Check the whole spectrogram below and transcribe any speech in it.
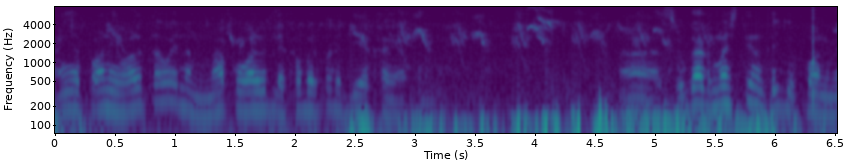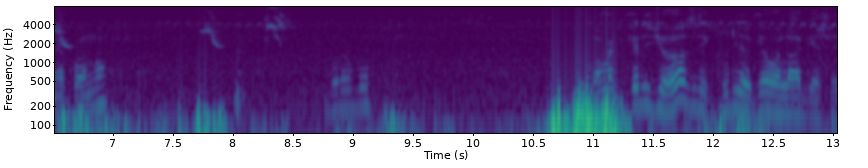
અહીંયા પાણી વાળતા હોય ને નાકો વાળું એટલે ખબર પડે, દેખાય આપણને. હા, જુગાડ મસ્તી થઈ ગયું ફોન મેકવાનું. બરોબર? કરીજો, હો, શ્રી, વીડિયો કેવો લાગે છે?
